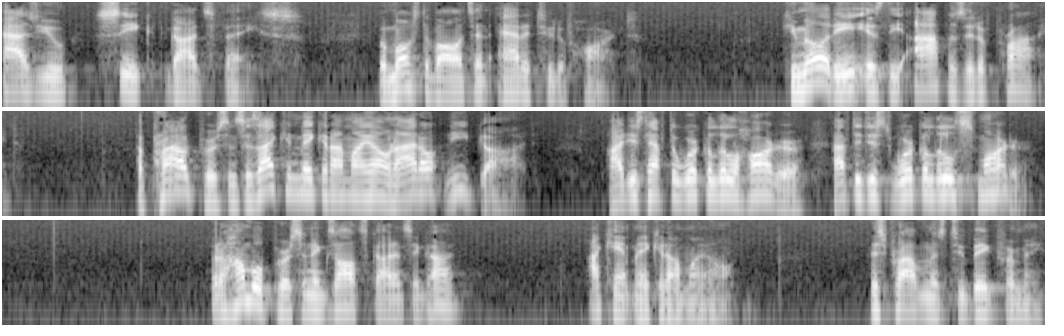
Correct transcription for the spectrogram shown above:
as you seek God's face. But most of all, it's an attitude of heart. Humility is the opposite of pride. A proud person says, I can make it on my own. I don't need God. I just have to work a little harder. I have to just work a little smarter. But a humble person exalts God and says, God, I can't make it on my own. This problem is too big for me.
